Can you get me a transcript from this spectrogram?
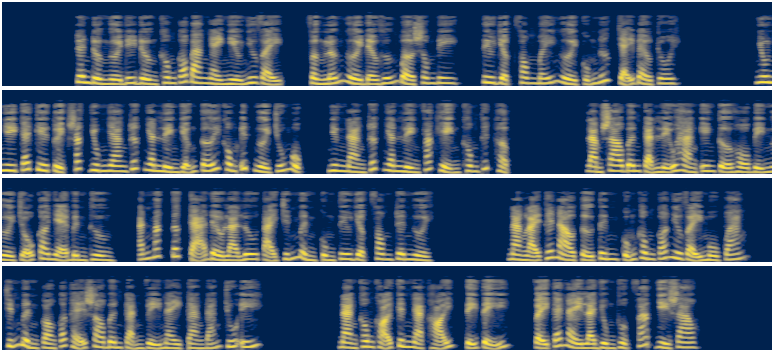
Trên đường người đi đường không có ban ngày nhiều như vậy, phần lớn người đều hướng bờ sông đi, tiêu giật phong mấy người cũng nước chảy bèo trôi. Nhu Nhi cái kia tuyệt sắc dung nhan rất nhanh liền dẫn tới không ít người chú mục, nhưng nàng rất nhanh liền phát hiện không thích hợp. Làm sao bên cạnh Liễu Hàng Yên tự hồ bị người chỗ coi nhẹ bình thường, ánh mắt tất cả đều là lưu tại chính mình cùng tiêu giật phong trên người. Nàng lại thế nào tự tin cũng không có như vậy mù quáng, chính mình còn có thể so bên cạnh vị này càng đáng chú ý. Nàng không khỏi kinh ngạc hỏi, tỷ tỷ, vậy cái này là dùng thuật pháp gì sao?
